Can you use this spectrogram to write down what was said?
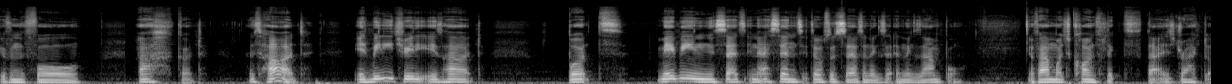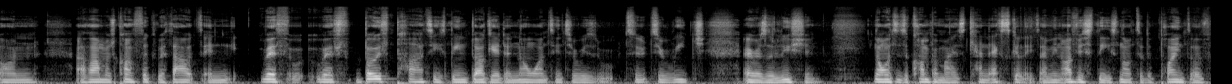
even for, ah, oh God, it's hard it really truly is hard, but maybe in sense, in essence, it also serves an, ex- an example of how much conflict that is dragged on, of how much conflict without and with with both parties being dogged and not wanting to res- to to reach a resolution, not wanting to compromise can escalate. I mean, obviously, it's not to the point of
